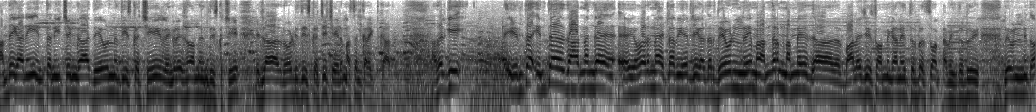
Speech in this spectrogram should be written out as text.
అంతేగాని ఇంత నీచంగా దేవుళ్ళని తీసుకొచ్చి వెంకటేశ్వర స్వామిని తీసుకొచ్చి ఇట్లా రోడ్డు తీసుకొచ్చి చేయడం అసలు కరెక్ట్ కాదు. అసలుకి ఎంత ఎంత దారుణంగా ఎవరైనా ఎట్లా బిహేవ్ చేయగలుగుతారు? దేవుళ్ళని మనం అందరం నమ్మే బాలాజీ బాలాజీ స్వామి కానీ తిరుపతి స్వామి ఐ మీన్ తిరుపతి దేవుళ్ళనితో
